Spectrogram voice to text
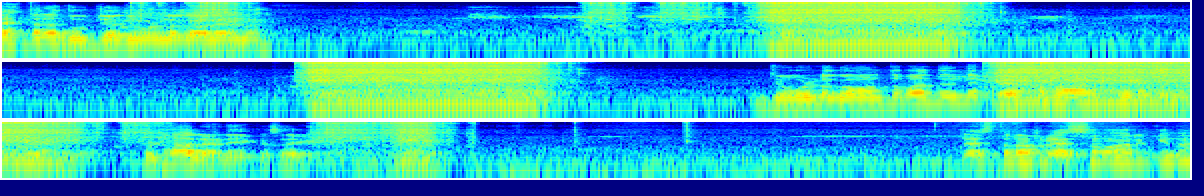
ਇਸ ਤਰ੍ਹਾਂ ਦੂਜਾ ਜੋੜ ਲਗਾ ਲੈਣਾ। ਜੋੜ ਲਗਾਉਣ ਤੋਂ ਬਾਅਦ ਇਹਨੇ ਪ੍ਰੈਸ ਮਾਰ ਕੇ ਨਾ ਤੁਸੀਂ ਬਿਠਾ ਲੈਣੇ ਇੱਕ ਸਾਈਡ ਇਸ ਤਰ੍ਹਾਂ ਪ੍ਰੈਸ ਮਾਰ ਕੇ ਨਾ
